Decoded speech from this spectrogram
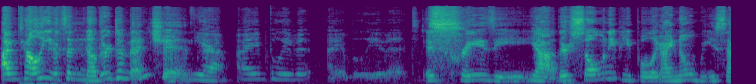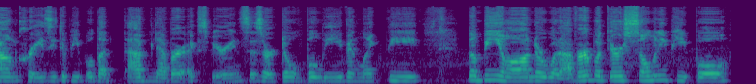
I'm telling you, it's another dimension. Yeah, I believe it. I believe it. It's crazy. Yeah, there's so many people. Like I know we sound crazy to people that have never experienced this or don't believe in like the the beyond or whatever, but there's so many people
